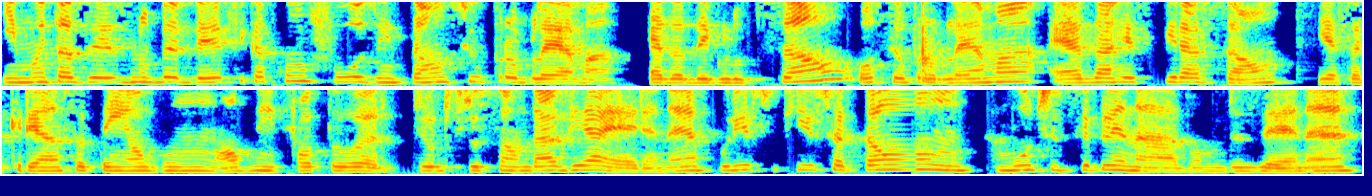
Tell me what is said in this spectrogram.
e muitas vezes no bebê fica confuso. Então, se o problema é da deglutição ou se o problema é da respiração e essa criança tem algum, algum fator de obstrução da via aérea, né? Por isso que isso é tão multidisciplinar, vamos dizer, né?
